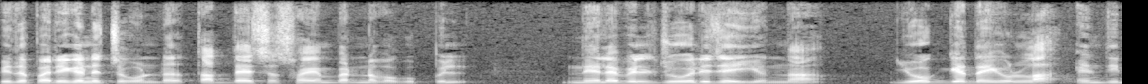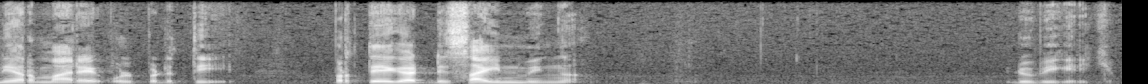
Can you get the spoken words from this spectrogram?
ഇത് പരിഗണിച്ചുകൊണ്ട് തദ്ദേശ സ്വയംഭരണ വകുപ്പിൽ നിലവിൽ ജോലി ചെയ്യുന്ന യോഗ്യതയുള്ള എഞ്ചിനീയർമാരെ ഉൾപ്പെടുത്തി പ്രത്യേക ഡിസൈൻ വിങ് രൂപീകരിക്കും.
